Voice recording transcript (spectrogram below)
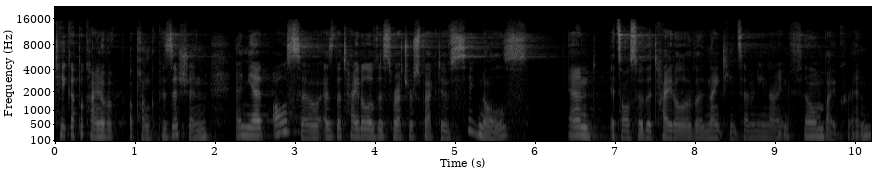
take up a kind of a, a punk position, and yet also, as the title of this retrospective signals, and it's also the title of a 1979 film by Kren,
